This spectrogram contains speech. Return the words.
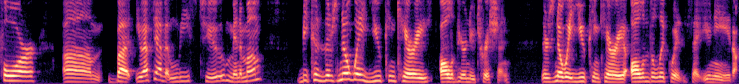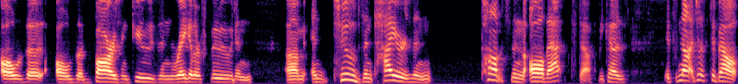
four, um, but you have to have at least two minimum because there's no way you can carry all of your nutrition. There's no way you can carry all of the liquids that you need, all of the all of the bars and goos and regular food and um, and tubes and tires and pumps and all that stuff because it's not just about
